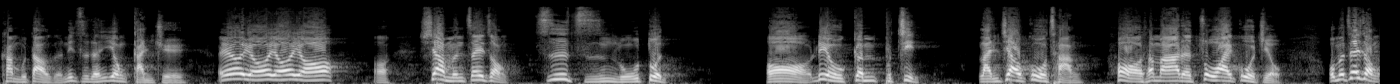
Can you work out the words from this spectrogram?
看不到的，你只能用感觉。哎呦，有有有哦，像我们这种资质驽钝，哦，六根不净，懒觉过长，哦他妈的做爱过久，我们这种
